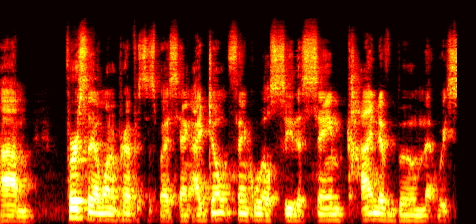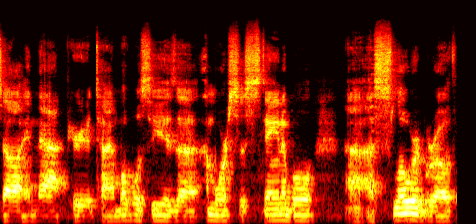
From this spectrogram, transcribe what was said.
um, Firstly, I want to preface this by saying I don't think we'll see the same kind of boom that we saw in that period of time. What we'll see is a, a more sustainable, uh, a slower growth,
